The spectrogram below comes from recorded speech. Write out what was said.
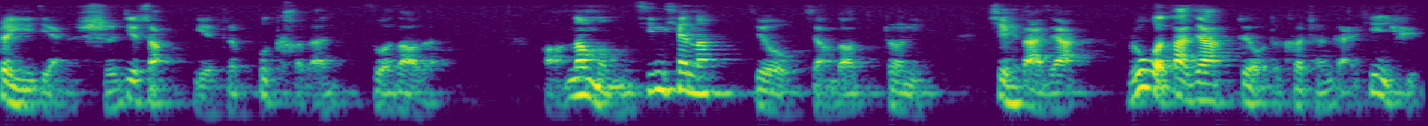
这一点实际上也是不可能做到的。好，那么我们今天呢就讲到这里，谢谢大家。如果大家对我的课程感兴趣，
